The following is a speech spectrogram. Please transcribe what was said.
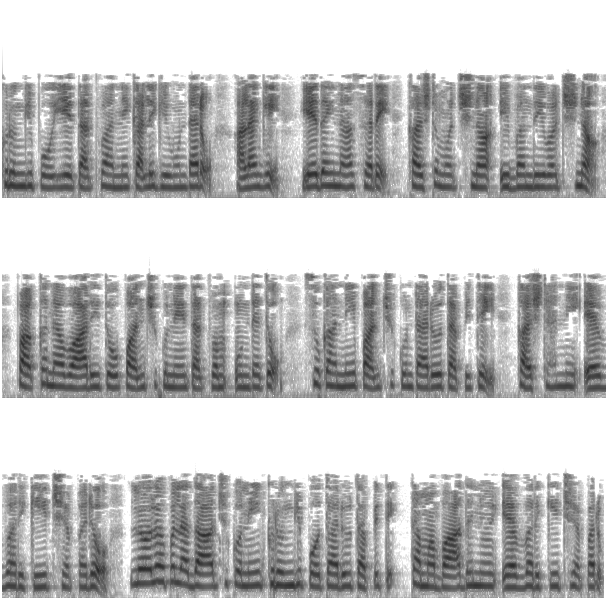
కృంగిపోయే తత్వాన్ని కలిగి ఉంటారు అలాగే ఏదైనా సరే కష్టం వచ్చినా ఇబ్బంది వచ్చినా పక్కన వారితో పంచుకునే తత్వం ఉండదు. సుఖాన్ని పంచుకుంటారు. తప్పితే కష్టాన్ని ఎవ్వరికీ చెప్పరు. లోపల దాచుకుని కృంగిపోతారు. తప్పితే తమ బాధను ఎవ్వరికీ చెప్పరు.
